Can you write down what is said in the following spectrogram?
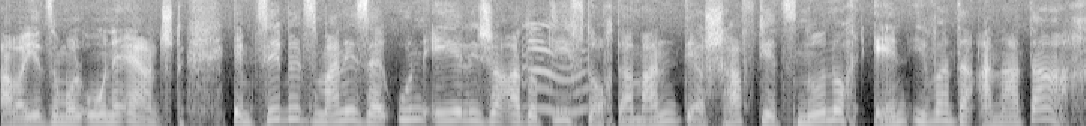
aber jetzt mal ohne Ernst. Im Zibbels Mann ist ein unehelicher Adoptivtochtermann, der schafft jetzt nur noch ein über der Anna Dach.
